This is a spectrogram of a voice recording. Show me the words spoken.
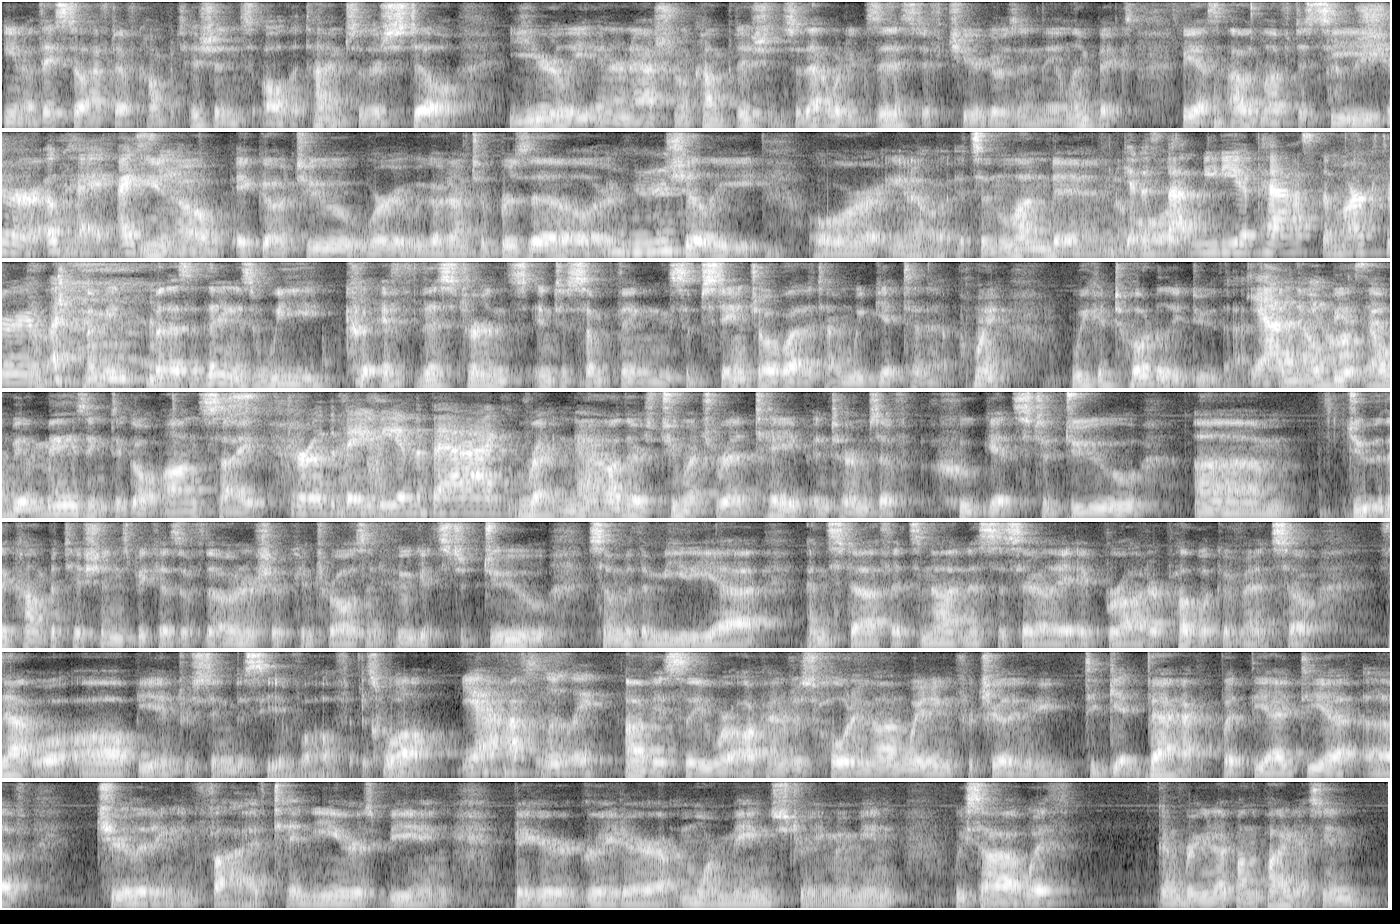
you know they still have to have competitions all the time so there's still yearly international competition so that would exist if cheer goes in the olympics but yes i would love to see Sure. Okay. I see. you know it go to where we go down to brazil or chile or you know it's in london Mm-hmm. Get us that media pass, the mark through. I mean, but that's the thing is we could if this turns into something substantial by the time we get to that point, we could totally do that. Yeah, and that would be be that would be amazing to go on site. Throw the baby in the bag. Right now, there's too much red tape in terms of who gets to do um, do the competitions because of the ownership controls and who gets to do some of the media and stuff. It's not necessarily a broader public event, so that will all be interesting to see evolve as well. Yeah, absolutely. Obviously, we're all kind of just holding on, waiting for cheerleading to get back, but the idea of cheerleading in five, ten years being bigger, greater, more mainstream. I mean, we saw it with, gonna bring it up on the podcast, in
